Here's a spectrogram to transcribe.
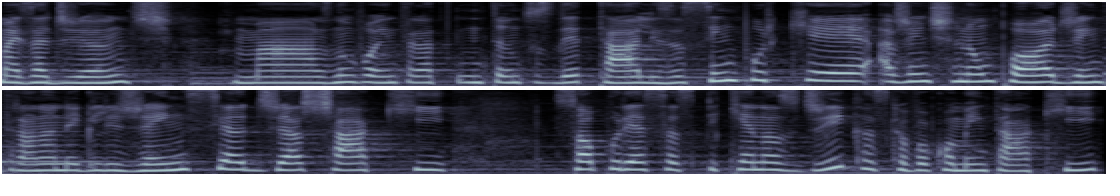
mais adiante, mas não vou entrar em tantos detalhes assim, porque a gente não pode entrar na negligência de achar que só por essas pequenas dicas que eu vou comentar aqui,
